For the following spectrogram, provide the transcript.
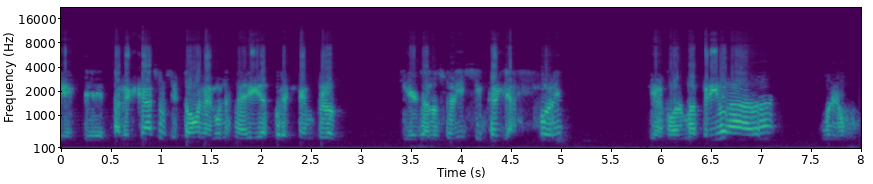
este, para el caso se toman algunas medidas, por ejemplo, si ella lo solicita, ya fue, de forma privada, bueno,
